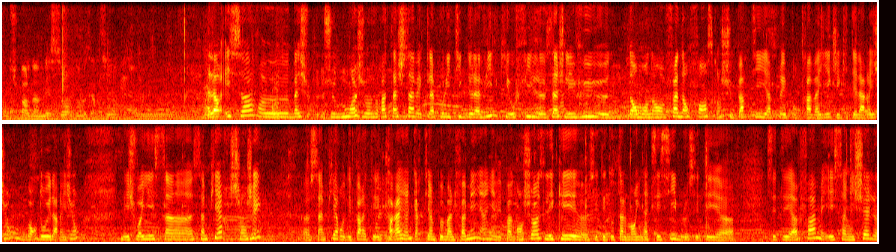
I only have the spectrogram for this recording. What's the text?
Quand tu parles d'un essor dans le quartier, alors Essor, euh, bah, moi je rattache ça avec la politique de la ville qui au fil, ça je l'ai vu euh, dans mon fin d'enfance quand je suis partie après pour travailler, que j'ai quitté la région, Bordeaux et la région, mais je voyais Saint-Pierre changer. Euh, Saint-Pierre au départ était pareil, un quartier un peu mal famé, hein, il n'y avait pas grand-chose. Les quais, euh, c'était totalement inaccessible, c'était, euh, infâme. Et Saint-Michel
